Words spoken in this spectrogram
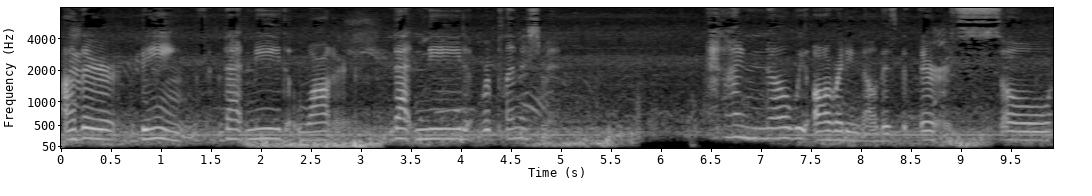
other beings that need water that need replenishment. And I know we already know this, but there are so,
